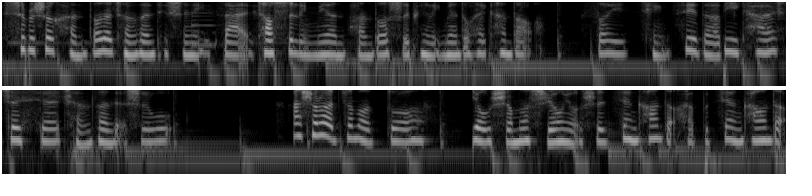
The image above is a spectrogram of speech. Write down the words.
是不是很多的成分？其实你在超市里面很多食品里面都会看到，所以请记得避开这些成分的食物。那说了这么多，有什么食用油是健康的和不健康的？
